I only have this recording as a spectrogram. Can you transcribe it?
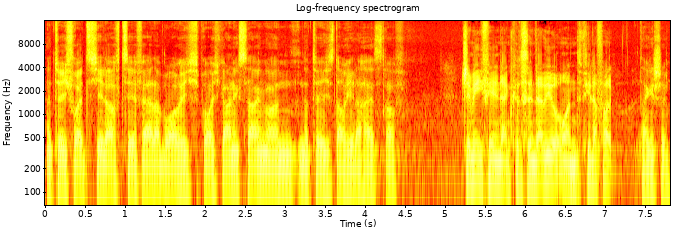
natürlich freut sich jeder auf CFR, da brauche ich, brauch ich gar nichts sagen. Und natürlich ist auch jeder heiß drauf. Jimmy, vielen Dank fürs Interview und viel Erfolg. Dankeschön.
